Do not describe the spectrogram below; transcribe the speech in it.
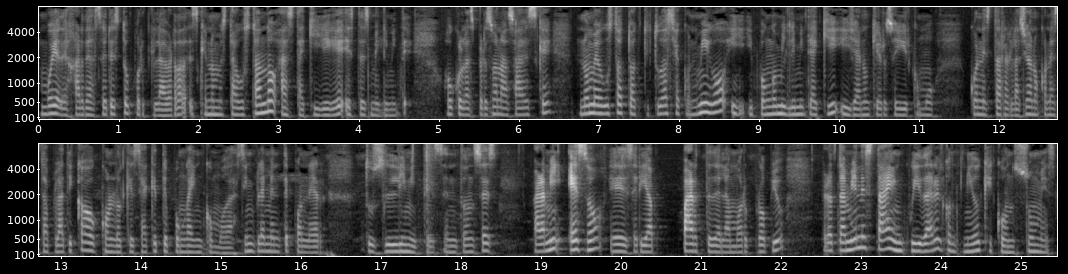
Voy a dejar de hacer esto porque la verdad es que no me está gustando, hasta aquí llegué, este es mi límite. O con las personas, ¿sabes qué? No me gusta tu actitud hacia conmigo y, y pongo mi límite aquí y ya no quiero seguir como con esta relación o con esta plática o con lo que sea que te ponga incómoda. Simplemente poner tus límites. Entonces, para mí eso eh, sería parte del amor propio, pero también está en cuidar el contenido que consumes.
